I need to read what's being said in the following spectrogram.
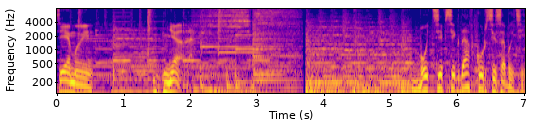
Темы дня. Будьте всегда в курсе событий.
